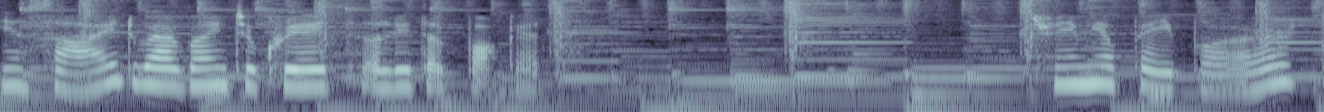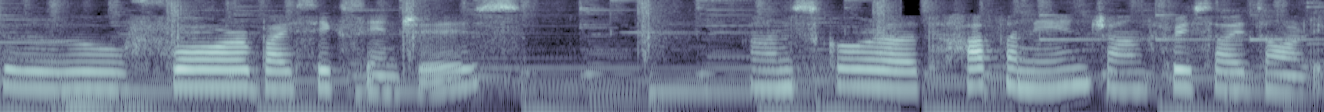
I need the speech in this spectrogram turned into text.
Inside we are going to create a little pocket. Your paper to 4 by 6 inches and score at half an inch on three sides only.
